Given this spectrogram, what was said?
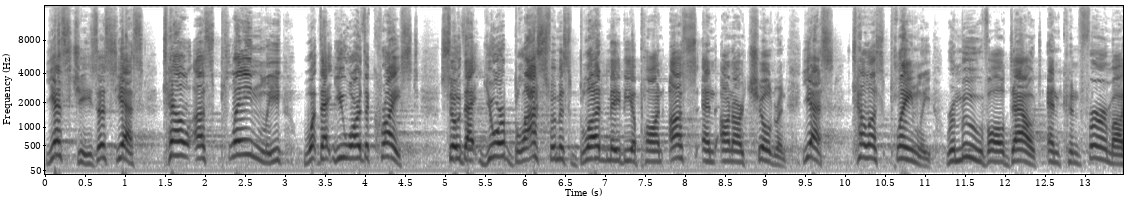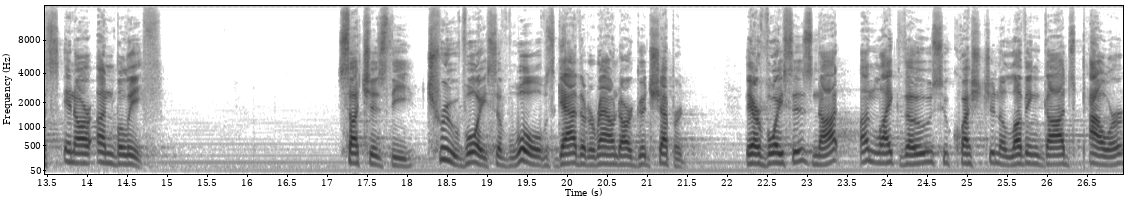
Yes, Jesus, yes, tell us plainly what, that you are the Christ so that your blasphemous blood may be upon us and on our children. Yes, tell us plainly, remove all doubt, and confirm us in our unbelief. Such is the true voice of wolves gathered around our good shepherd. They are voices not unlike those who question a loving God's power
